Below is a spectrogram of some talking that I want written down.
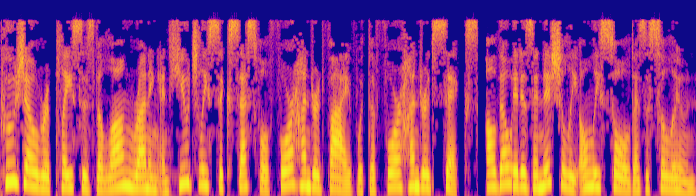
Peugeot replaces the long-running and hugely successful 405 with the 406, although it is initially only sold as a saloon.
